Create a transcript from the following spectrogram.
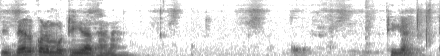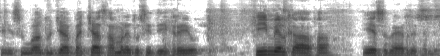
ਵੀ ਬਿਲਕੁਲ ਮੁੱਠੀ ਦਾ ਥਣ ਠੀਕ ਆ? ਤੇ ਸੂਆ ਦੂਜਾ ਬੱਚਾ ਸਾਹਮਣੇ ਤੁਸੀਂ ਦੇਖ ਰਹੇ ਹੋ। ਫੀਮੇਲ ਕਾਫ ਆ, ਇਸ ਬੈਡ ਦੇ ਥੱਲੇ।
